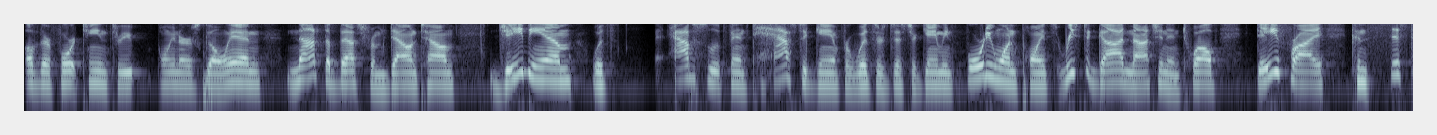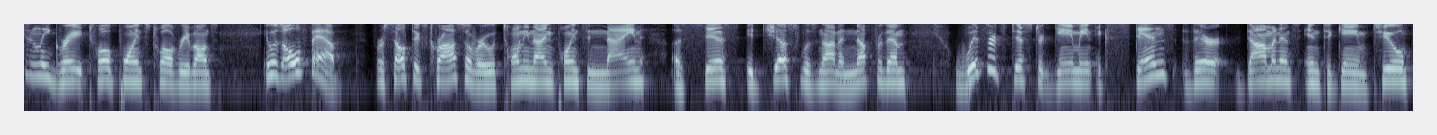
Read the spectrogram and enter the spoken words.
of their 14 three pointers go in. Not the best from downtown. JBM with absolute fantastic game for Wizards District Gaming 41 points. To God notching in 12. Dave Fry consistently great 12 points, 12 rebounds. It was OFAB for Celtics crossover with 29 points and 9 assists. It just was not enough for them. Wizards District Gaming extends their dominance into game two,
